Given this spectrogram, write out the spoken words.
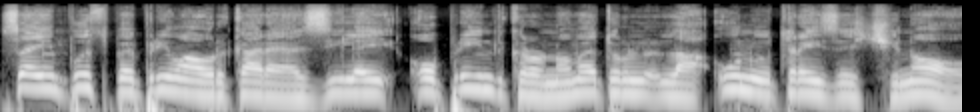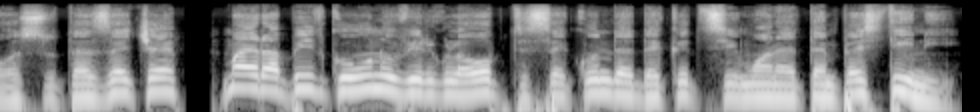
s-a impus pe prima urcare a zilei, oprind cronometrul la 1.39.110, mai rapid cu 1,8 secunde decât Simone Tempestini.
